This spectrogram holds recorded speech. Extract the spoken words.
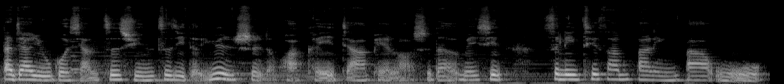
大家如果想咨询自己的运势的话，可以加佩老师的微信：四零七三八零八五五，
